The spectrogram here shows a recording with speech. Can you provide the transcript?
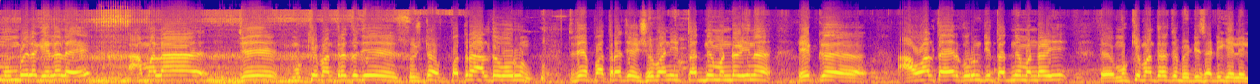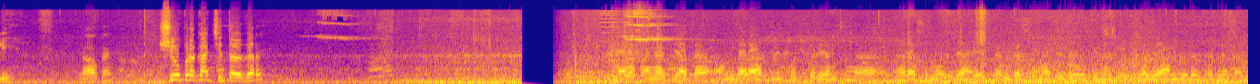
मुंबईला गेलेलं आहे. आम्हाला जे मुख्यमंत्र्याचं जे सूचना पत्र आलं वरून त्या पत्राच्या हिशोबाने तज्ज्ञ मंडळीनं एक अहवाल तयार करून ती तज्ज्ञ मंडळी मुख्यमंत्र्याच्या भेटीसाठी गेलेली. नाव काय? शिवप्रकाश चितळकर. मला सांगा की आता आमदार अर्जुन खोतकर यांच्या घरासमोर जे आहे धनगर समाजाच्या वतीनं ढोल आंदोलन करण्यात आलं.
